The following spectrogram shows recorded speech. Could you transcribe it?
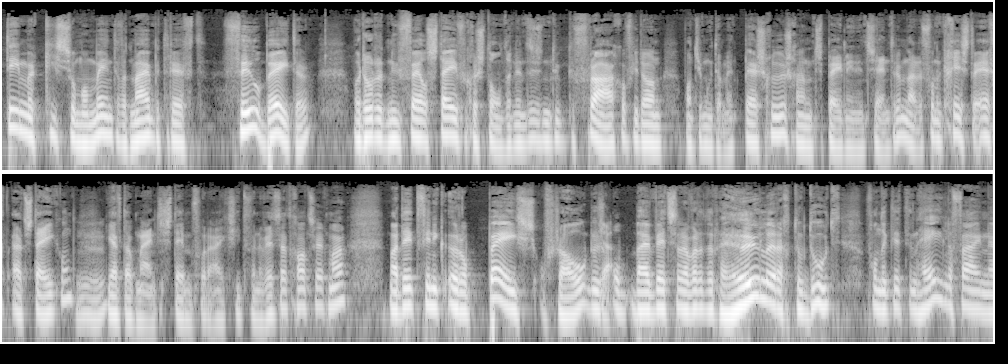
Timmer kiest zo'n momenten wat mij betreft veel beter. Waardoor het nu veel steviger stond. En het is natuurlijk de vraag of je dan... Want je moet dan met Per Schuurs gaan spelen in het centrum. Nou, dat vond ik gisteren echt uitstekend. Mhm. Je heeft ook mijn stem voor eigenlijk van de wedstrijd gehad, zeg maar. Maar dit vind ik Europees of zo. Dus Ja. op, bij wedstrijden waar het er heel erg toe doet... vond ik dit een hele fijne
